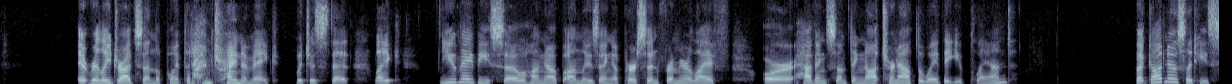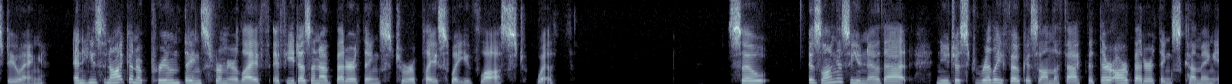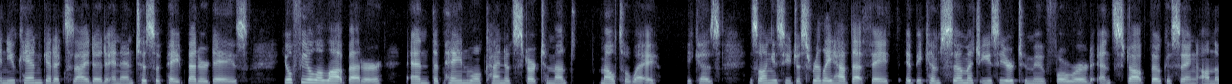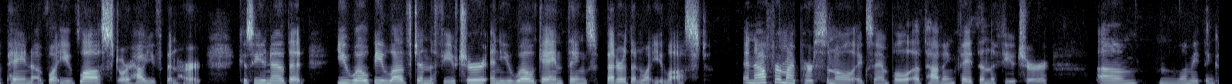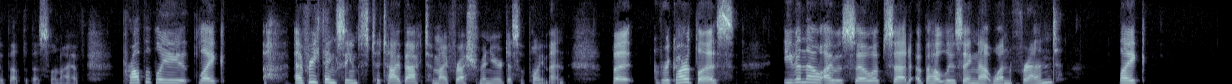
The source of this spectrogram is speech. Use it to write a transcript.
it really drives in the point that I'm trying to make, which is that, like, you may be so hung up on losing a person from your life or having something not turn out the way that you planned but God knows what He's doing, and He's not going to prune things from your life if He doesn't have better things to replace what you've lost with. So, as long as you know that and you just really focus on the fact that there are better things coming and you can get excited and anticipate better days, you'll feel a lot better and the pain will kind of start to melt, melt away because as long as you just really have that faith, it becomes so much easier to move forward and stop focusing on the pain of what you've lost or how you've been hurt. Because you know that you will be loved in the future and you will gain things better than what you lost. And now for my personal example of having faith in the future. Um, hmm, let me think about the best one I have. Probably like everything seems to tie back to my freshman year disappointment. But regardless, even though I was so upset about losing that one friend, like,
